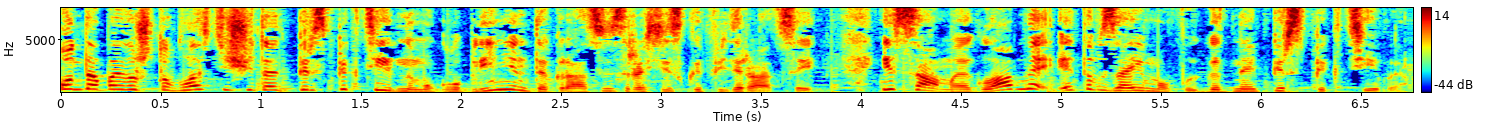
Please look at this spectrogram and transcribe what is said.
Он добавил, что власти считают перспективным углубление интеграции с Российской Федерацией. И самое главное – это взаимовыгодные перспективы.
